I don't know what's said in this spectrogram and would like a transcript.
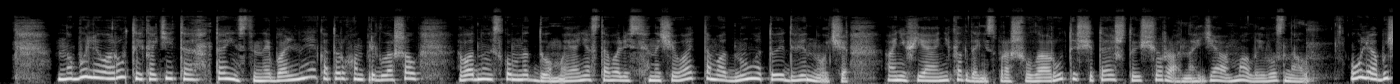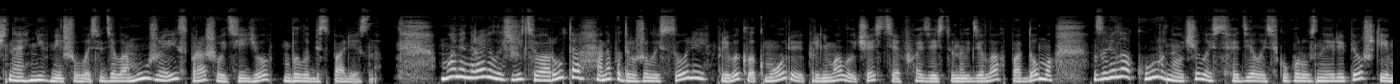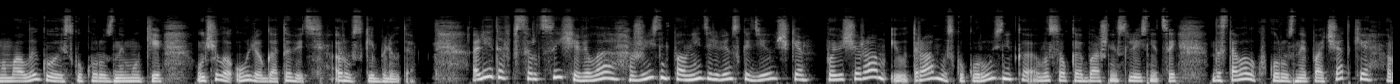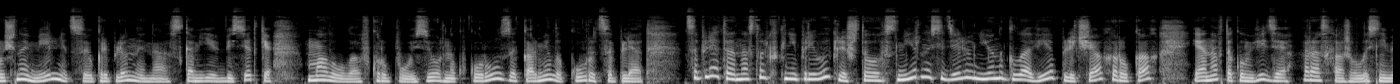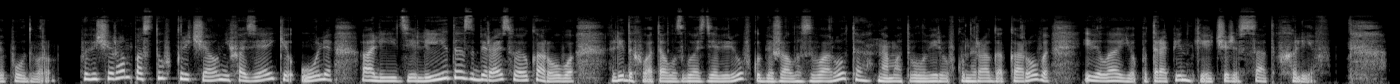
Но были у Аруты какие-то таинственные больные, которых он приглашал в одну из комнат дома, и они оставались ночевать там одну, а то и две ночи. О них я никогда не спрашивала Аруты, считая, что еще рано, я мало его знала. Оля обычно не вмешивалась в дела мужа, и спрашивать ее было бесполезно. Маме нравилось жить у Арута, она подружилась с Олей, привыкла к морю и принимала участие в хозяйственных делах по дому, завела кур, научилась делать кукурузные лепешки и мамалыгу из кукурузной муки, учила Олю готовить русские блюда. Лида в Псырцихе вела жизнь вполне деревенской девочки. По вечерам и утрам из кукурузника, высокая башня с лестницей, доставала кукурузные початки, ручной мельницей, укрепленной на скамье в беседке, молола в крупу зерна кукурузы, кормила кур и цыплят. Цыплята настолько к ней привыкли, что смирно сидели у нее на голове, плечах руках, и она в таком виде расхаживала с ними по двору. По вечерам пастух кричал не хозяйке Оле, а Лиде. «Лида, забирай свою корову». Лида хватала с гвоздя веревку, бежала за ворота, наматывала веревку на рога коровы и вела ее по тропинке через сад в хлев.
